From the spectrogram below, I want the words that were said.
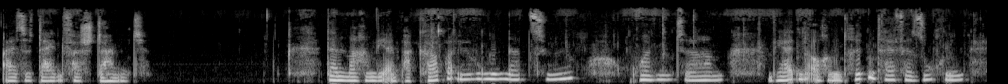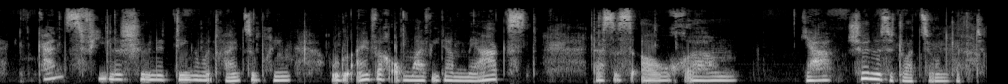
also dein Verstand. Dann machen wir ein paar Körperübungen dazu und ähm, werden auch im dritten Teil versuchen, ganz viele schöne Dinge mit reinzubringen, wo du einfach auch mal wieder merkst, dass es auch ähm, ja schöne Situationen gibt.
